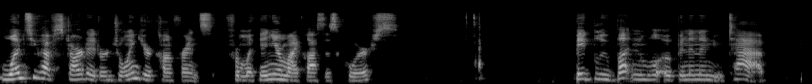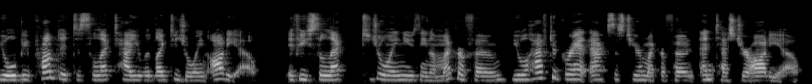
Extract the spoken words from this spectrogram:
Once you have started or joined your conference from within your My Classes course, Big Blue button will open in a new tab. You will be prompted to select how you would like to join audio. If you select to join using a microphone, you will have to grant access to your microphone and test your audio.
